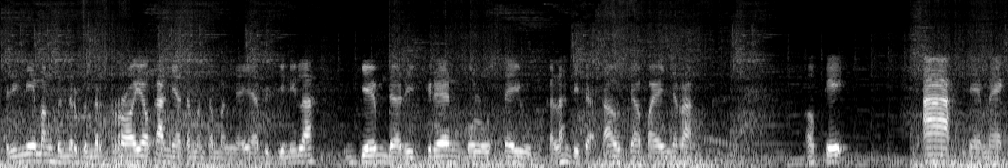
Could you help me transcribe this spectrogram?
Jadi ini emang bener-bener keroyokan ya teman-teman ya. Beginilah game dari Grand Colosseum. Kalian tidak tahu siapa yang nyerang. Oke. Ah, demek.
